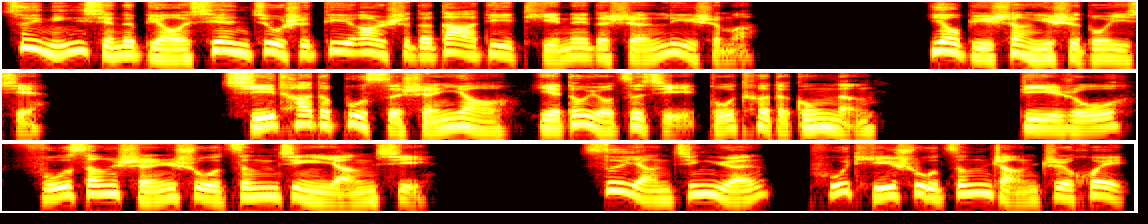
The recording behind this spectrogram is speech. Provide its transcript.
最明显的表现就是第二世的大帝体内的神力什么，要比上一世多一些。其他的不死神药也都有自己独特的功能，比如扶桑神树增进阳气，滋养精元；菩提树增长智慧；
